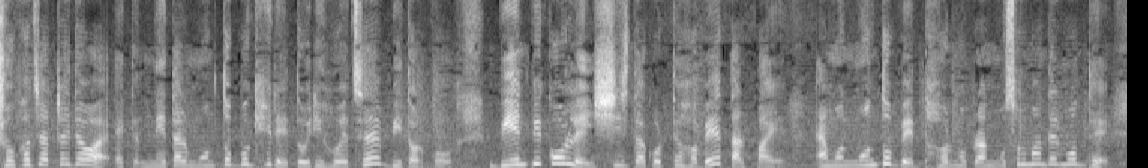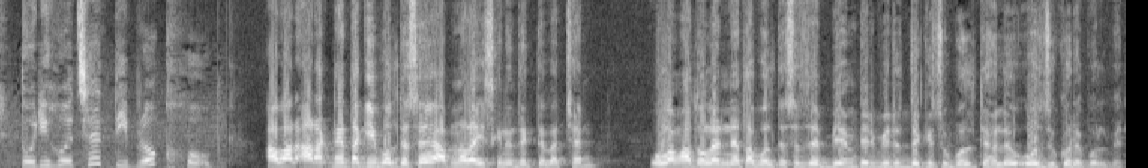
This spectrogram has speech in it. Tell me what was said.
শোভাযাত্রায় দেওয়া এক নেতার মন্তব্য ঘিরে তৈরি হয়েছে বিতর্ক। বিএনপি করলেই সিজদা করতে হবে তার পায়ে। এমন মন্তব্যে ধর্মপ্রাণ মুসলমানদের মধ্যে তৈরি হয়েছে তীব্র ক্ষোভ। আবার আর নেতা কি বলতেছে আপনারা স্ক্রিনে দেখতে পাচ্ছেন। ওলামা দলের নেতা বলতেছে যে বিএনপির বিরুদ্ধে কিছু বলতে হলে অজু করে বলবেন।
